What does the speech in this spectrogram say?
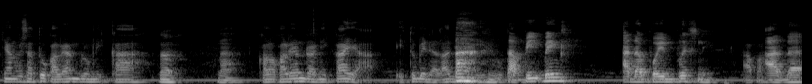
Yang ke satu kalian belum nikah. Nah nah kalau kalian udah nikah ya itu beda lagi Ah, tapi Beng ada poin plus nih Apa? ada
